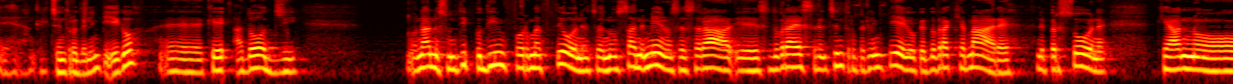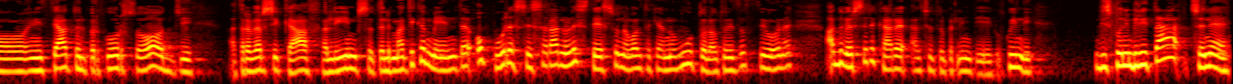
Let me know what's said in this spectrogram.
eh, anche il centro dell'impiego, eh, che ad oggi non ha nessun tipo di informazione, cioè non sa nemmeno se, sarà, eh, se dovrà essere il centro per l'impiego che dovrà chiamare le persone che hanno iniziato il percorso oggi attraverso i CAF, l'Inps, telematicamente, oppure se saranno le stesse, una volta che hanno avuto l'autorizzazione, a doversi recare al centro per l'impiego. Quindi disponibilità ce n'è,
